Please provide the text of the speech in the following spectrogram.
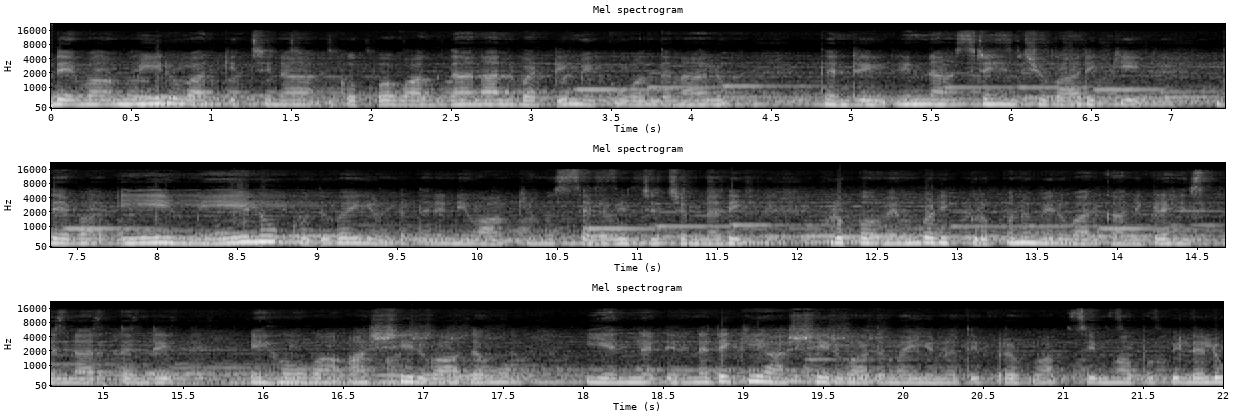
దేవా మీరు వారికి ఇచ్చిన గొప్ప వాగ్దానాన్ని బట్టి మీకు వందనాలు. తండ్రి నిన్ను ఆశ్రయించు వారికి దేవా ఏ మేలు కొదువై ఉండదని నీ వాక్యము సెలవిచ్చుచున్నది. కృప వెంబడి కృపను మీరు వారికి అనుగ్రహిస్తున్నారు తండ్రి. ఎహోవా ఆశీర్వాదము ఎన్నటెన్నటికీ ఆశీర్వాదమై ఉన్నది ప్రభా సింహపు పిల్లలు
